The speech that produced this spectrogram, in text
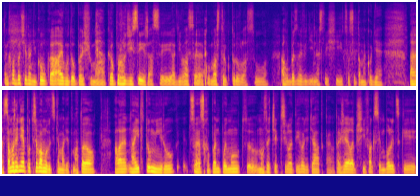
ten chlapeček na ní kouká a je mu to úplně šumák. Jo, prohlíží si jí řasy a dívá se, jakou má strukturu vlasů a, a vůbec nevidí, neslyší, co se tam jako děje. Eh, samozřejmě je potřeba mluvit s těma dětma, to jo, ale najít tu míru, co je schopen pojmout eh, mozeček tříletého děťátka. Takže je lepší fakt symbolicky,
